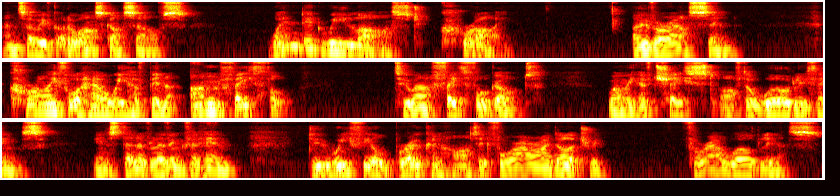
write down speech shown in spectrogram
And so we've got to ask ourselves, when did we last cry over our sin? Cry for how we have been unfaithful to our faithful God when we have chased after worldly things instead of living for Him? Do we feel broken-hearted for our idolatry, for our worldliness?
